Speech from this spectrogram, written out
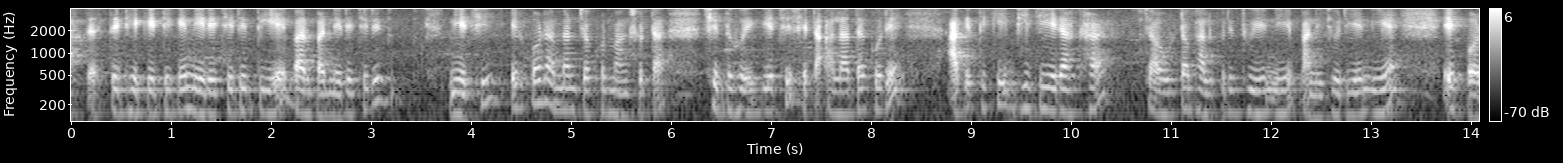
আস্তে আস্তে ঢেকে ঢেকে নেড়ে চেড়ে দিয়ে বারবার নেড়ে চেড়ে নিয়েছি। এরপর আমার যখন মাংসটা সেদ্ধ হয়ে গিয়েছে সেটা আলাদা করে আগে থেকে ভিজিয়ে রাখা চাউলটা ভালো করে ধুয়ে নিয়ে, পানি ঝরিয়ে নিয়ে এরপর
